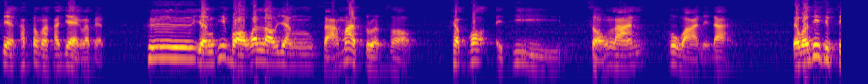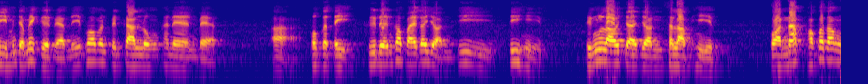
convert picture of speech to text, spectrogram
เนี่ยครับต้องมาคัดแยกแล้วแบบ คืออย่างที่บอกว่าเรายังสามารถตรวจสอบ เฉพาะไอ้ที่สองล้านเมื่อวานเนี่ยได้ แต่วันที่ 14 มันจะไม่เกิดแบบนี้ เพราะมันเป็นการลงคะแนนแบบปกติ คือเดินเข้าไปก็หย่อนที่ที่หีบ ถึงเราจะหย่อนสลับหีบ ก่อนนับเขาก็ต้อง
